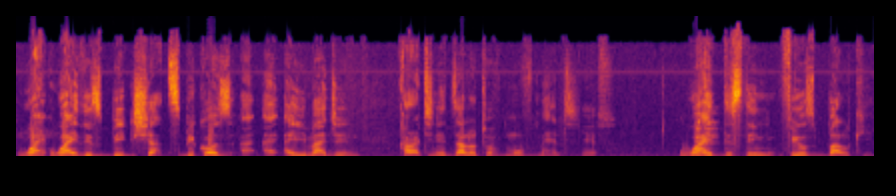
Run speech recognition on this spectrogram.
Why, why these big shirts? Because I, I, I imagine karate needs a lot of movement. Yes. Why this thing feels bulky?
